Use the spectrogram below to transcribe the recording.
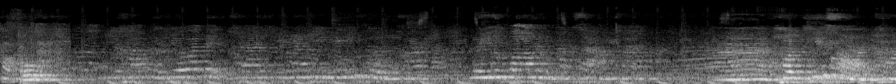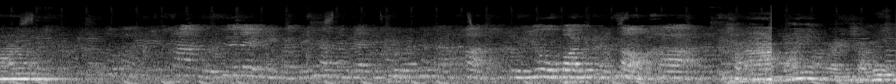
ขอบคุณค่ะดีครับหนูชื่อว่าเด็กชายธีนาทีมิ่งสุนครับหนูอยู่ป .1 ทับ3ครับอ่า คนที่สองค่ะค่ะหนูชื่อเด็กหญิงอนิชานันยานิชวัฒนะค่ะหนูอยู่ป .1 ทับ2ค่ะคำถามว่าอย่างไรคะลูก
